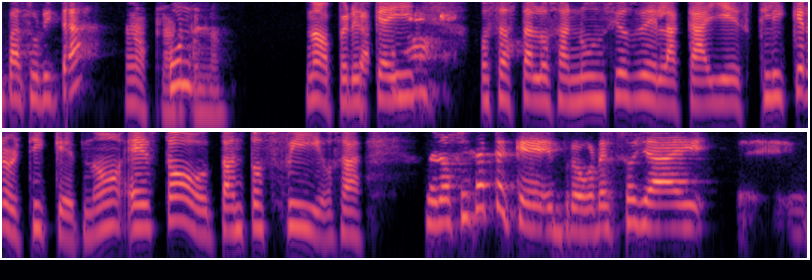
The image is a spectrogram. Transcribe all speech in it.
basurita. No, claro que no. No, pero es que ahí, o sea, hasta los anuncios de la calle es clicker or ticket, ¿no? Esto o tantos fee, o sea. Pero fíjate que en progreso ya hay, eh,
